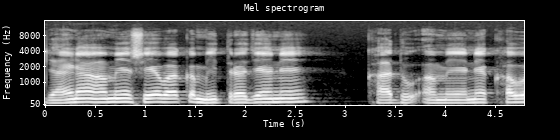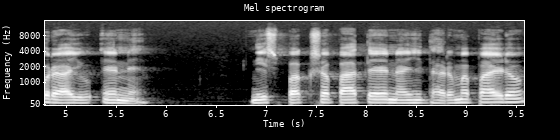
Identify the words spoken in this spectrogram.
જાણ્યા અમે સેવક મિત્ર જેને, ખાધું અમે એને ખવરાયું એને. નિષ્પક્ષપાતે નહીં ધર્મ પાડ્યો,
